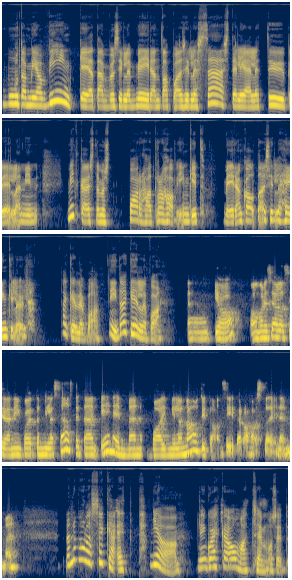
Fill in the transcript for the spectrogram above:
muutamia vinkkejä tämmöisille meidän tapaisille säästeliäille tyypeillä, niin mitkä olisi tämmöiset parhaat rahavinkit meidän kaltaisille henkilöille? Tai kelle vaan. Niin, tai kelle vaan. Äh, joo. Onko ne sellaisia, niin kuin, että millä säästetään enemmän vai millä nautitaan siitä rahasta enemmän? No ne voi olla sekä että. Joo. Niin kuin ehkä omat semmoiset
